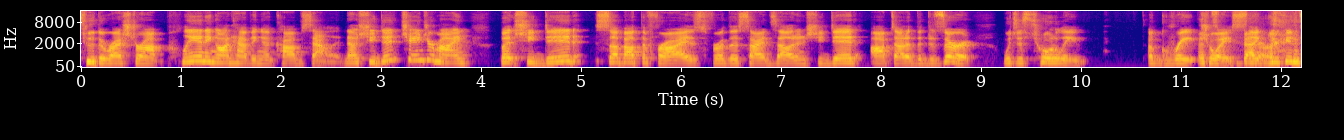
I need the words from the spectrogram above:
to the restaurant planning on having a Cobb salad. Now she did change her mind, but she did sub out the fries for the side salad and she did opt out of the dessert, which is totally a great That's choice. better. Like you can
